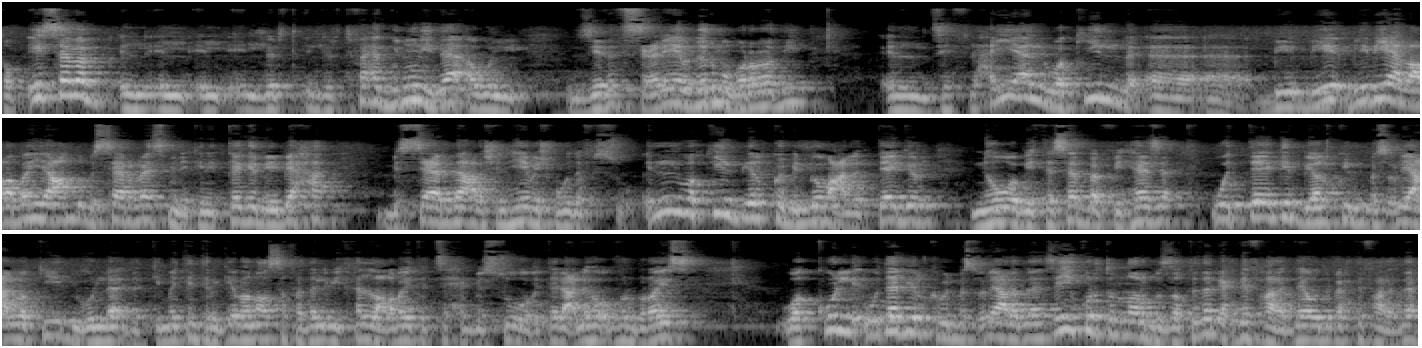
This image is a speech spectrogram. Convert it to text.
طب إيه سبب ال ال ال الارتفاع الجنوني ده أو الزيادات السعرية الغير مبررة دي؟ في الحقيقة الوكيل بيبيع العربية عنده بالسعر الرسمي لكن التاجر بيبيعها بالسعر ده علشان هي مش موجودة في السوق. الوكيل بيلقي باللوم على التاجر إن هو بيتسبب في هذا والتاجر بيلقي المسؤولية على الوكيل بيقول لا ده الكميات انت بتجيبها ناقصة فده اللي بيخلي العربية تتسحب من السوق وبالتالي عليها over price وكل وده بيلقي بالمسؤولية على ده زي كرة النار بالظبط ده بيحدفها على ده وده بيحدفها على ده.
